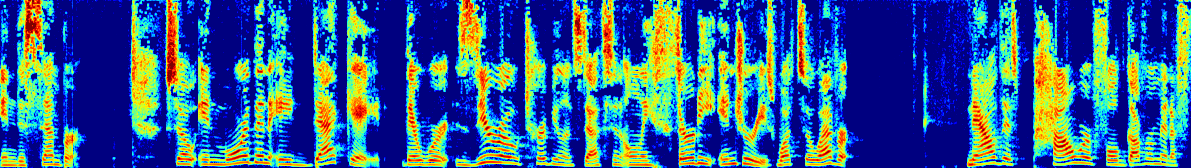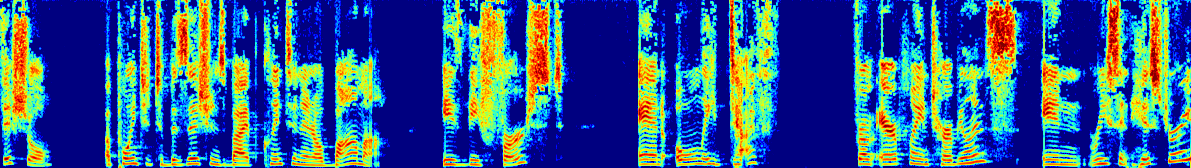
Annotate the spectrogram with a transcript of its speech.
in December. So in more than a decade, there were zero turbulence deaths and only 30 injuries whatsoever. Now this powerful government official appointed to positions by Clinton and Obama is the first and only death from airplane turbulence in recent history.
